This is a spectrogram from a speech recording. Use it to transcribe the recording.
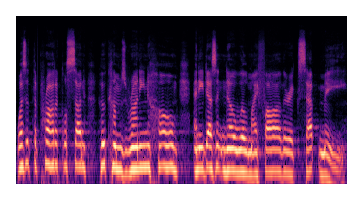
Was it the prodigal son who comes running home and he doesn't know, will my father accept me?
